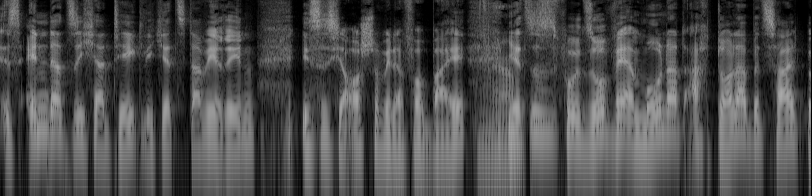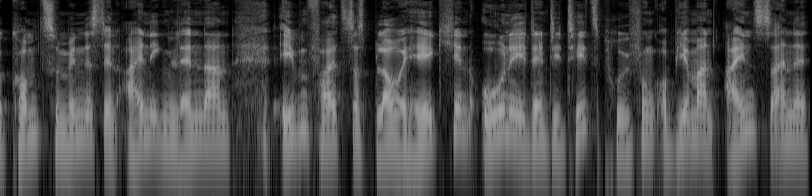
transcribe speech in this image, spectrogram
es ändert sich ja täglich. Jetzt, da wir reden, ist es ja auch schon wieder vorbei. Ja. Jetzt ist es wohl so, wer im Monat 8 Dollar bezahlt, bekommt zumindest in einigen Ländern ebenfalls das blaue Häkchen ohne Identitätsprüfung. Ob jemand einst seine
